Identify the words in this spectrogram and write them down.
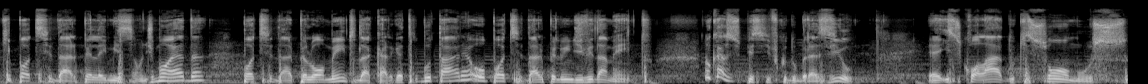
que pode se dar pela emissão de moeda, pode se dar pelo aumento da carga tributária ou pode se dar pelo endividamento. No caso específico do Brasil, é, escolado que somos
